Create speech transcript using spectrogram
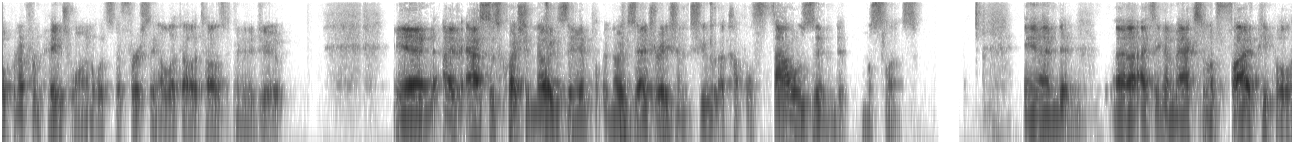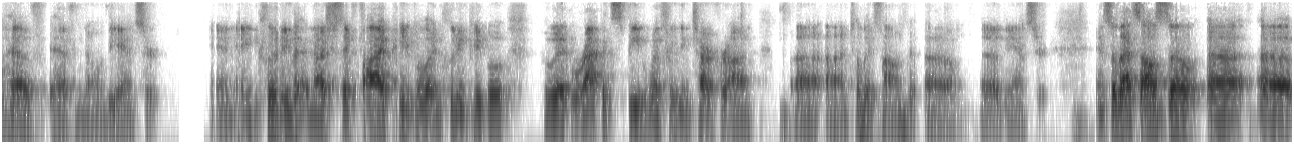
open up from page one, what's the first thing Allah Ta'ala tells me to do? And I've asked this question, no example, no exaggeration, to a couple thousand Muslims, and uh, I think a maximum of five people have have known the answer, and including that, no, I should say five people, including people who at rapid speed went through the entire Quran uh, uh, until they found uh, uh, the answer. And so that's also uh,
